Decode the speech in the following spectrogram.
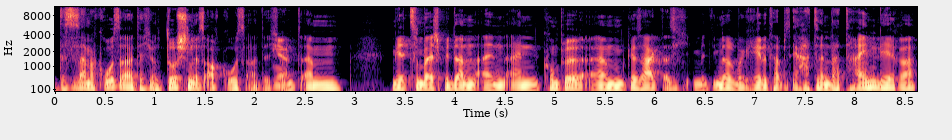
das ist einfach großartig. Und Duschen ist auch großartig. Ja. Und ähm, mir hat zum Beispiel dann ein, ein Kumpel ähm, gesagt, als ich mit ihm darüber geredet habe, er hatte einen Lateinlehrer,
